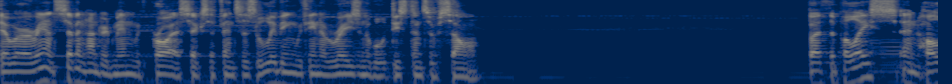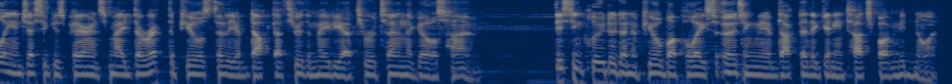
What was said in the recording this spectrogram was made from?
There were around 700 men with prior sex offences living within a reasonable distance of Soham. Both the police and Holly and Jessica's parents made direct appeals to the abductor through the media to return the girls home. This included an appeal by police urging the abductor to get in touch by midnight,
